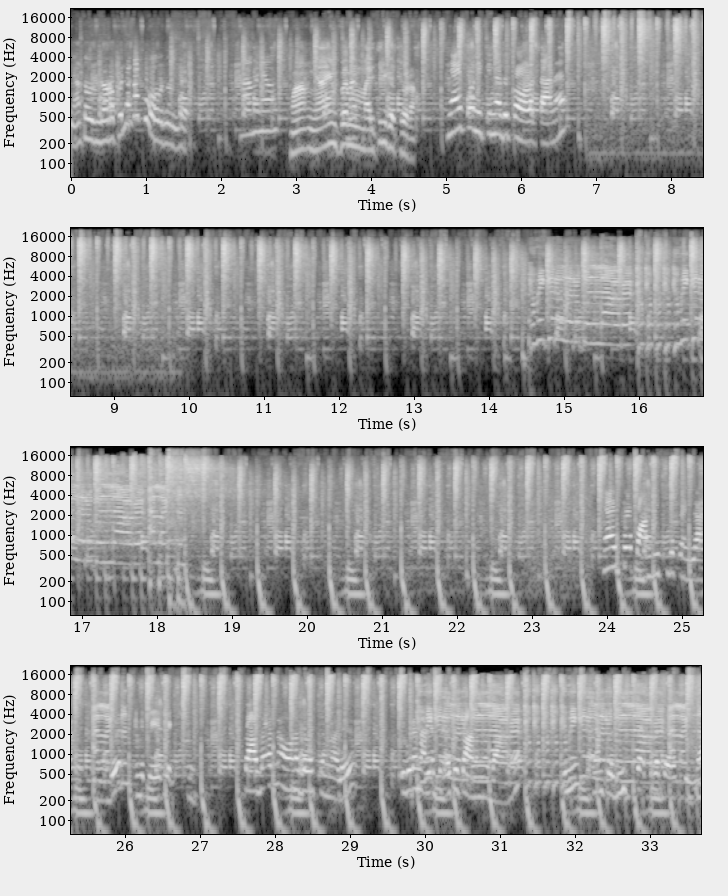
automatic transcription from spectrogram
ഞാൻ തൊഴിലുറപ്പിനൊക്കെ പോകുന്നുണ്ട് മാമനോ ഞാൻ ഇപ്പം മരിച്ചിന് കച്ചവടം ഞാൻ ഇപ്പോ നിൽക്കുന്നത് കോളത്താണ് Can we get a little bit louder? Can, can, can we get a little bit louder? I like to ഞാൻ ഇപ്പോൾ പാമ്പീസിന്റെ ഫ്രണ്ടിലാണ് നിൽക്കുന്നത് എന്റെ പേര് ലക്ഷ്മി സാധാരണ ഓണ ദിവസങ്ങളിൽ ഇവിടെ നല്ല തിരക്ക് കാണുന്നതാണ്. ഇനി ഞാൻ പ്രതീക്ഷിച്ച അത്ര തിരക്കില്ല?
